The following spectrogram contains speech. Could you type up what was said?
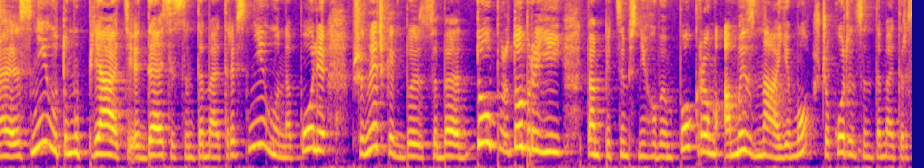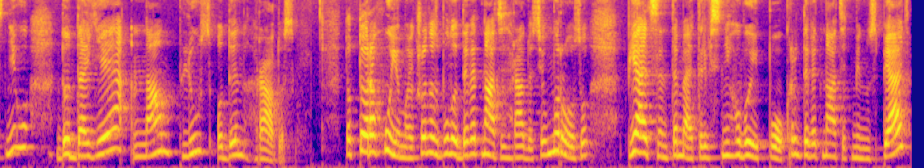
Е, Снігу, тому 5-10 см снігу на полі. Пшеничка якби себе добре, добре їй там під цим сніговим покривом. А ми знаємо, що кожен сантиметр снігу додає нам плюс 1 градус. Тобто рахуємо, якщо у нас було 19 градусів морозу, 5 см сніговий покрив, 19 мінус 5,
